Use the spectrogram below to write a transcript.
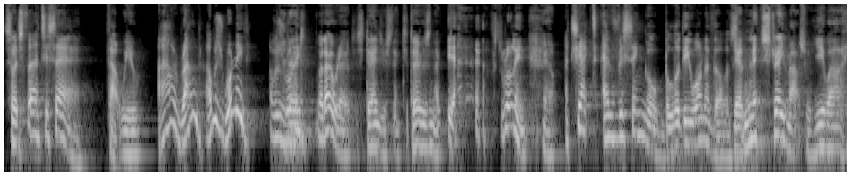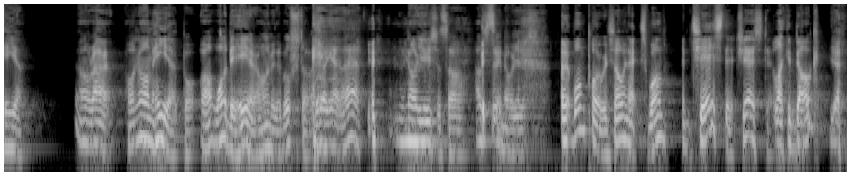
So it's fair to say that we, I ran, I was running. I was running. But outrage, it's a dangerous thing to do, isn't it? Yeah, I was running. Yeah. I checked every single bloody one of those. Yeah, street maps with you are here. All right. Oh, I know I'm here, but I don't want to be here. I want to be at the bus stop. How do I get there? no use at all. Absolutely no use. And at one point we saw an X1 and chased it Chased it. like a dog. Yeah.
